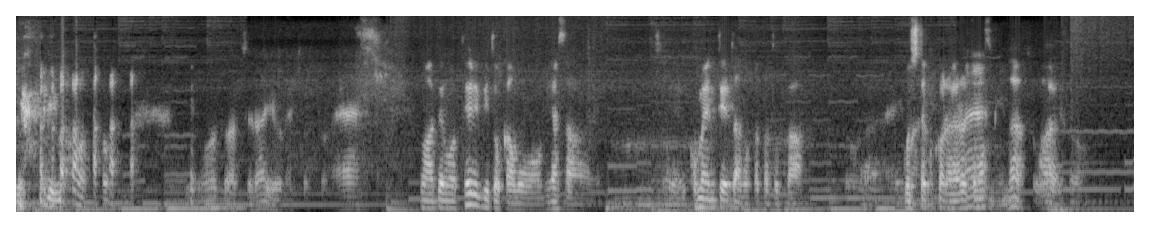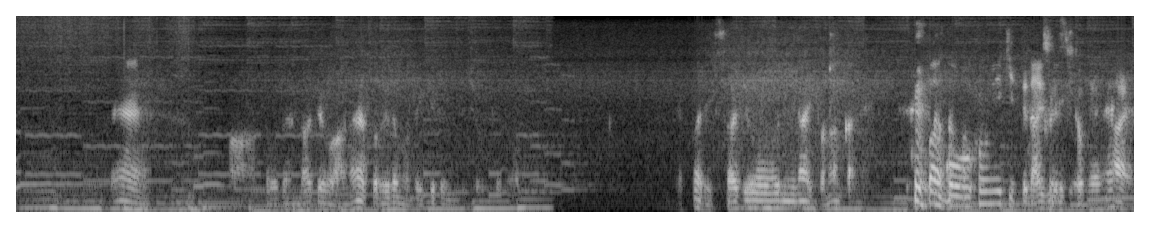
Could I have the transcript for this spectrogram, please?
リモート、リモートは辛いよね、ちょっとね。まあでもテレビとかも皆さんえーコメンテーターの方とか、ご自宅からやられてますもんねそうだけど。ねえ。まあ、当然ラジオはね、それでもできるんでしょうけど、やっぱりスタジオにいないとなんかね、やっぱこう雰囲気って大事ですよね。ねはい。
